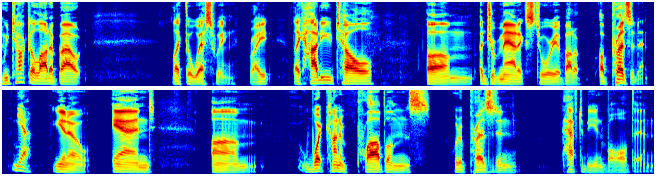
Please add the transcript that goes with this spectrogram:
we talked a lot about like the West Wing, right? Like how do you tell um, a dramatic story about a, a president? Yeah, you know, and um, what kind of problems would a president have to be involved in?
